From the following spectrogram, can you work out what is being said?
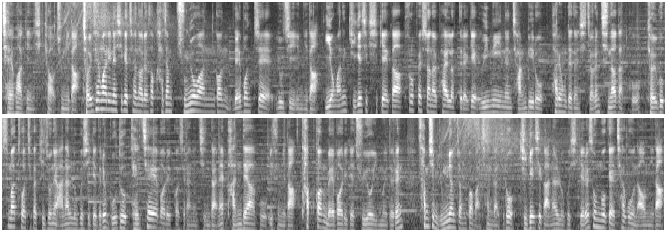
재확인시켜 줍니다. 저희 생활인의 시계 채널에서 가장 중요한 건 네 번째 요지입니다. 이 영화는 기계식 시계가 프로페셔널 파일럿들에게 의미 있는 장비로 활용되던 시절은 지나갔고 결국 스마트워치가 기존의 아날로그 시계들을 모두 대체해 버릴 것이라는 진단에 반대하고 있습니다. 탑건 매버릭의 주요 인물들은 36년 전과 마찬가지로 기계식 아날로그 시계를 손목에 차고 나옵니다.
